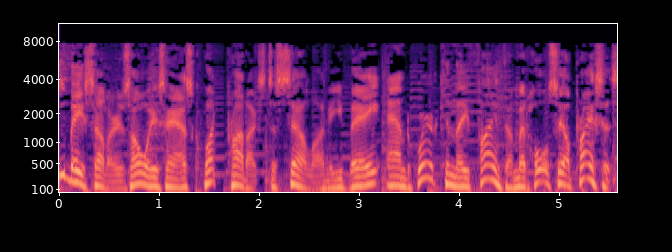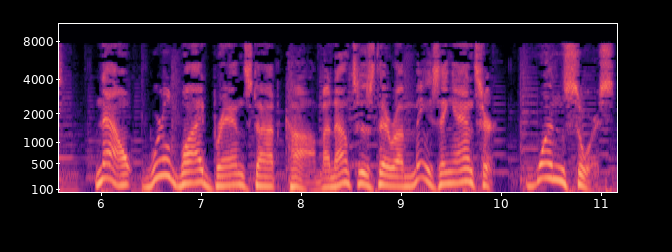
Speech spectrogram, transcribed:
eBay sellers always ask what products to sell on eBay and where can they find them at wholesale prices. Now, WorldwideBrands.com announces their amazing answer. OneSource,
